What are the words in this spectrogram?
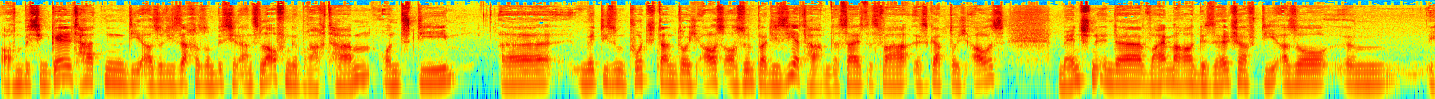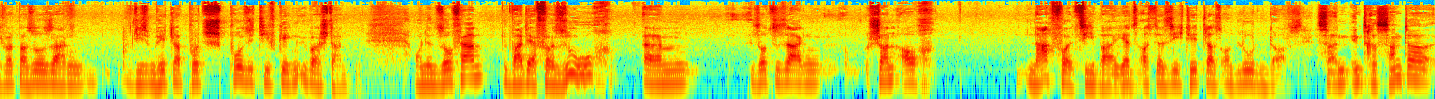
auch ein bisschen Geld hatten, die also die Sache so ein bisschen ans Laufen gebracht haben und die äh, mit diesem Putsch dann durchaus auch sympathisiert haben. Das heißt, es war, es gab durchaus Menschen in der Weimarer Gesellschaft, die also, ähm, ich würde mal so sagen, diesem Hitlerputsch positiv gegenüberstanden. Und insofern war der Versuch, ähm, sozusagen schon auch nachvollziehbar jetzt aus der Sicht Hitlers und Ludendorffs. Es ist ein interessanter,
